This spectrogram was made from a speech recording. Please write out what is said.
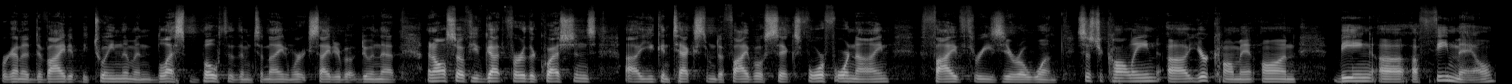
we're going to divide it between them and bless both of them tonight, and we're excited about doing that. And also, if you've got further questions, uh, you can text them to 506 449 5301. Sister Colleen, uh, your comment on being a, a female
